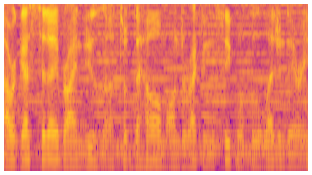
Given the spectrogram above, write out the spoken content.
Our guest today, Brian Yuzna, took the helm on directing the sequel to the legendary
